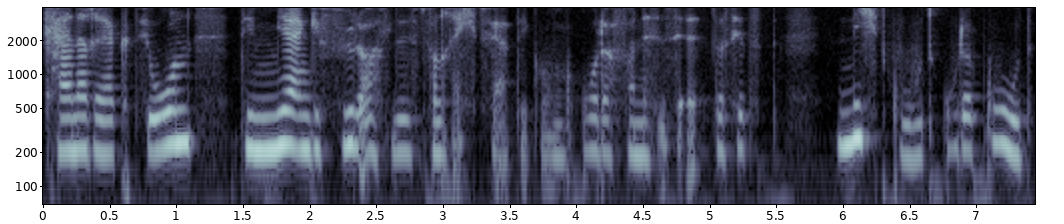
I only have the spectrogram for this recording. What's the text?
keine Reaktion, die mir ein Gefühl auslöst von Rechtfertigung oder von, es ist etwas jetzt nicht gut oder gut.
